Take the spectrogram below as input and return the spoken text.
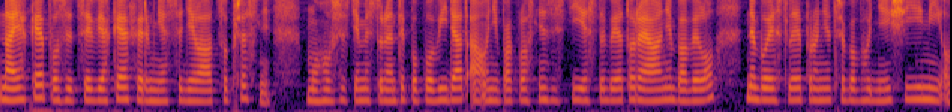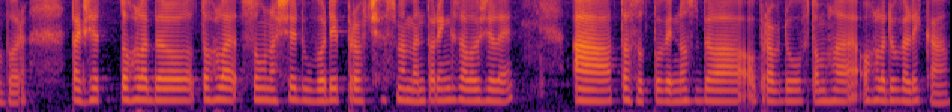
na jaké pozici, v jaké firmě se dělá co přesně. Mohou si s těmi studenty popovídat a oni pak vlastně zjistí, jestli by je to reálně bavilo, nebo jestli je pro ně třeba vhodnější jiný obor. Takže tohle, byl, tohle jsou naše důvody, proč jsme mentoring založili a ta zodpovědnost byla opravdu v tomhle ohledu veliká.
